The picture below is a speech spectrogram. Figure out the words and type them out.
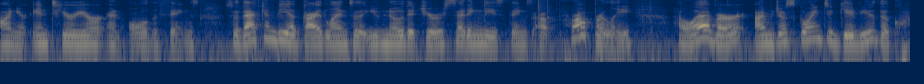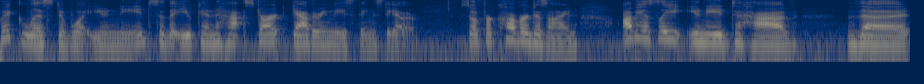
on your interior and all the things so that can be a guideline so that you know that you're setting these things up properly However, I'm just going to give you the quick list of what you need so that you can ha- start gathering these things together. So, for cover design, obviously you need to have the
